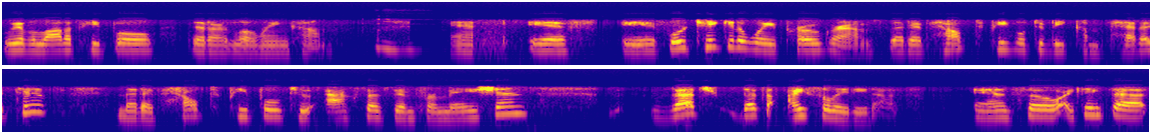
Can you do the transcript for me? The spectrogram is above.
we have a lot of people that are low income. Mm-hmm. And if if we're taking away programs that have helped people to be competitive, and that have helped people to access information, that's that's isolating us. And so I think that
